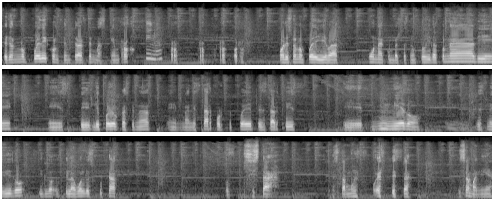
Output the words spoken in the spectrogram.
pero no puede concentrarse más que en rojo, sí, ¿no? rojo, rojo, rojo, rojo. Por eso no puede llevar una conversación fluida con nadie, este, le puede ocasionar eh, malestar porque puede pensar que es eh, un miedo eh, desmedido si, lo- si la vuelve a escuchar. Pues sí está, está muy fuerte esa, esa manía.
